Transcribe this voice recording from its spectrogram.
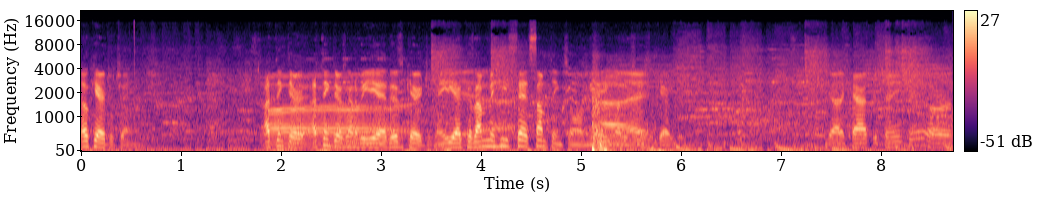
No character change. I think there. I think there's gonna be yeah. There's a character change. Yeah, because I mean he said something to him. Yeah, he wanted to change the character. You got a character change here, or? or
